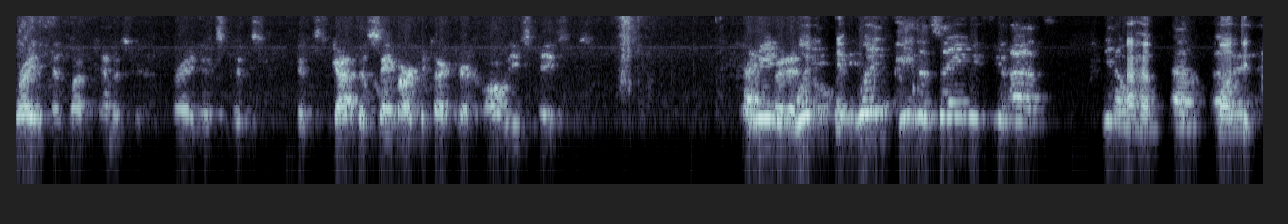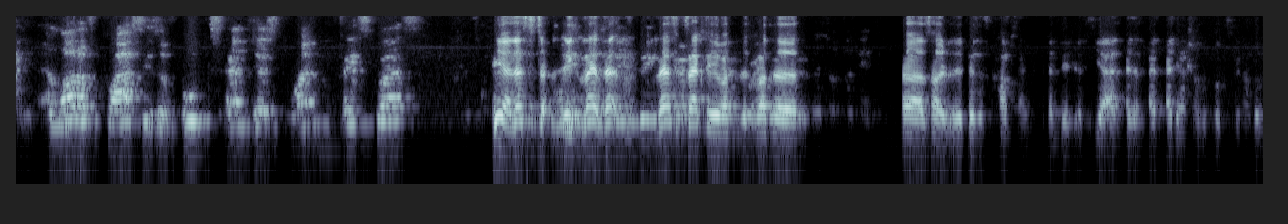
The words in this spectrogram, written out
right and left hemisphere, right? It's, it's, it's got the same architecture in all these cases. I mean, But it's would, only- would it be the same if you had, you know, Uh-huh. um, uh, a lot of classes of books and just one face class? Yeah, that's the, Would it be that, the that, thing? that's exactly what the, what the uh, sorry, this is constraint and digits. Yeah, I, I, I didn't show the books because of,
